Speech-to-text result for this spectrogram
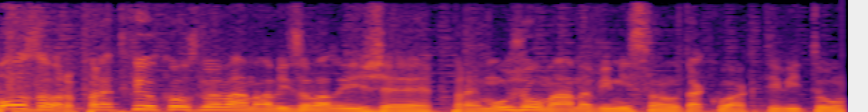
Pozor, pred chvíľkou sme vám avizovali, že pre mužov máme vymyslenú takú aktivitu,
